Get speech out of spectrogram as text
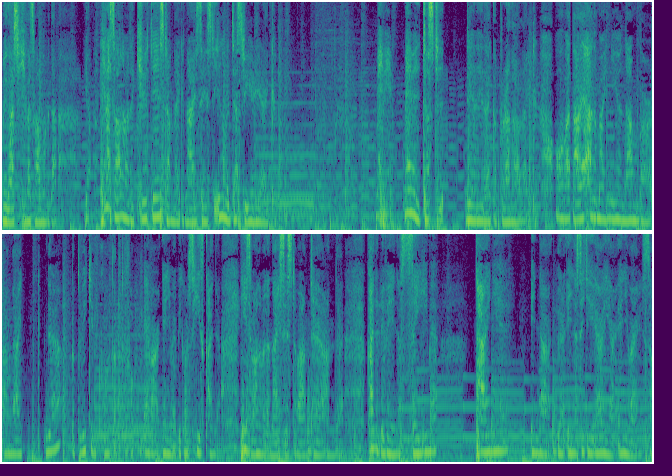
my gosh, he was one of the yeah, he was one of the cutest and like nicest. You know, just really like maybe maybe just really like a brother. Like oh, but I had my new number and like yeah, but we can contact forever anyway because he's kind of he's one of the nicest one too and uh, kind of living in the same tiny in the in the city area anyway. So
